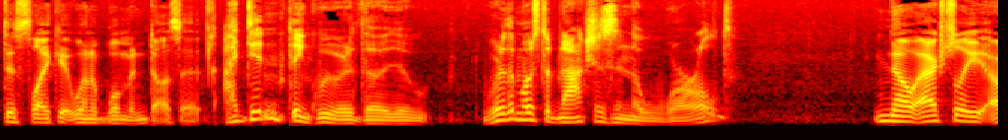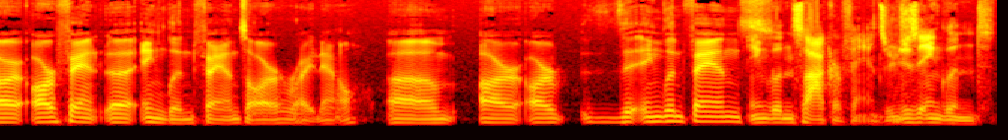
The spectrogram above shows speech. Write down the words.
dislike it when a woman does it. I didn't think we were the we're the most obnoxious in the world. No, actually, our our fan uh, England fans are right now. Um, our our the England fans. England soccer fans, or just England,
